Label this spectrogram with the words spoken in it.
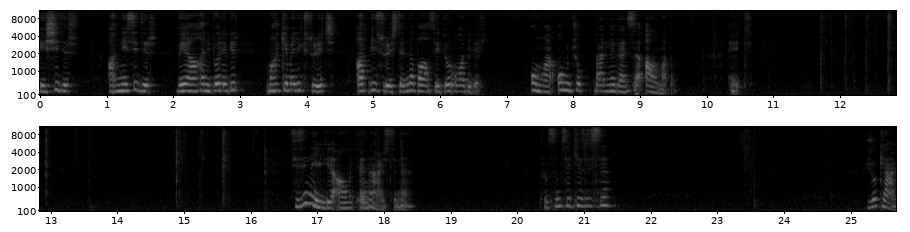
eşidir, annesidir veya hani böyle bir mahkemelik süreç, adli süreçten de bahsediyor olabilir. Onlar, onu çok ben nedense almadım. Evet. Sizinle ilgili anlık enerjisini. Tılsım sekizlisi. Joker.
